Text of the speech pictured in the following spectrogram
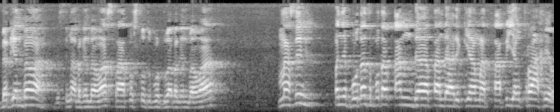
Bagian bawah, disimak bagian bawah 172 bagian bawah masih penyebutan seputar tanda-tanda hari kiamat tapi yang terakhir.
